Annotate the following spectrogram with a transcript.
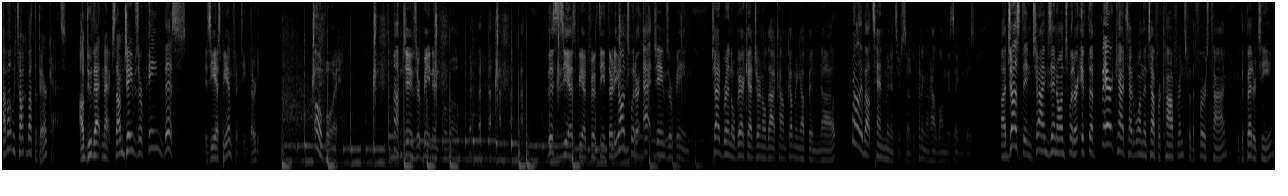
How about we talk about the Bearcats? I'll do that next. I'm James Rapien. This is ESPN 1530. Oh, boy. I'm James Rapien in for Mo. this is ESPN 1530 on Twitter at James Rapien. Chad Brendel, BearcatJournal.com, coming up in uh, probably about 10 minutes or so, depending on how long the segment goes. Uh, Justin chimes in on Twitter. If the Bearcats had won the tougher conference for the first time with the better team,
